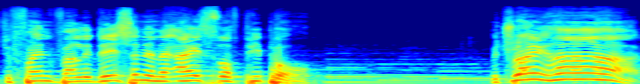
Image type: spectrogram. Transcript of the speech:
to find validation in the eyes of people. We're trying hard.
